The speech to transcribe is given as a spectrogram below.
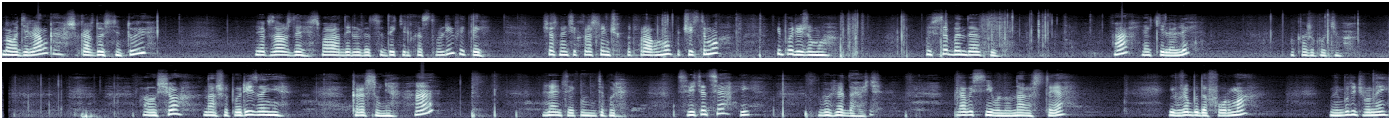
Нова ділянка, шикардос снітує. Як завжди, смарагди люблять декілька стволів іти. Зараз ми цих красунчик підправимо, почистимо і поріжемо. І все буде окей. А, які лялі? Покажу потім. А ось наші порізані красуні. А? Гляньте, як вони тепер світяться і виглядають. Навесні воно наросте, і вже буде форма. Не будуть вони,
